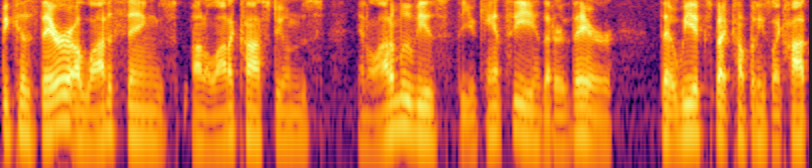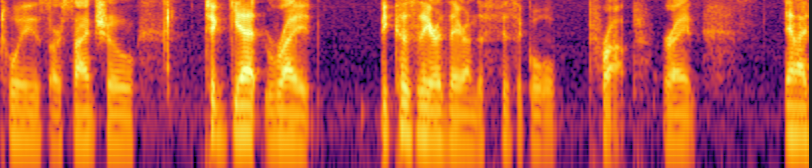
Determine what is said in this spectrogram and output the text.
because there are a lot of things on a lot of costumes and a lot of movies that you can't see that are there that we expect companies like Hot Toys or Sideshow to get right because they are there on the physical prop, right? and I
